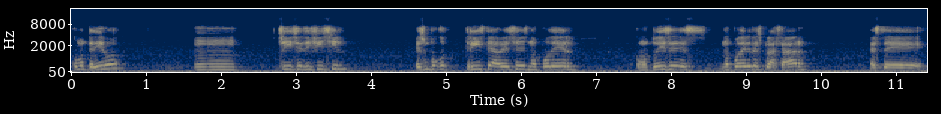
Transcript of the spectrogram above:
¿cómo te digo? Mm, sí, sí es difícil. Es un poco triste a veces no poder, como tú dices, no poder desplazar este,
